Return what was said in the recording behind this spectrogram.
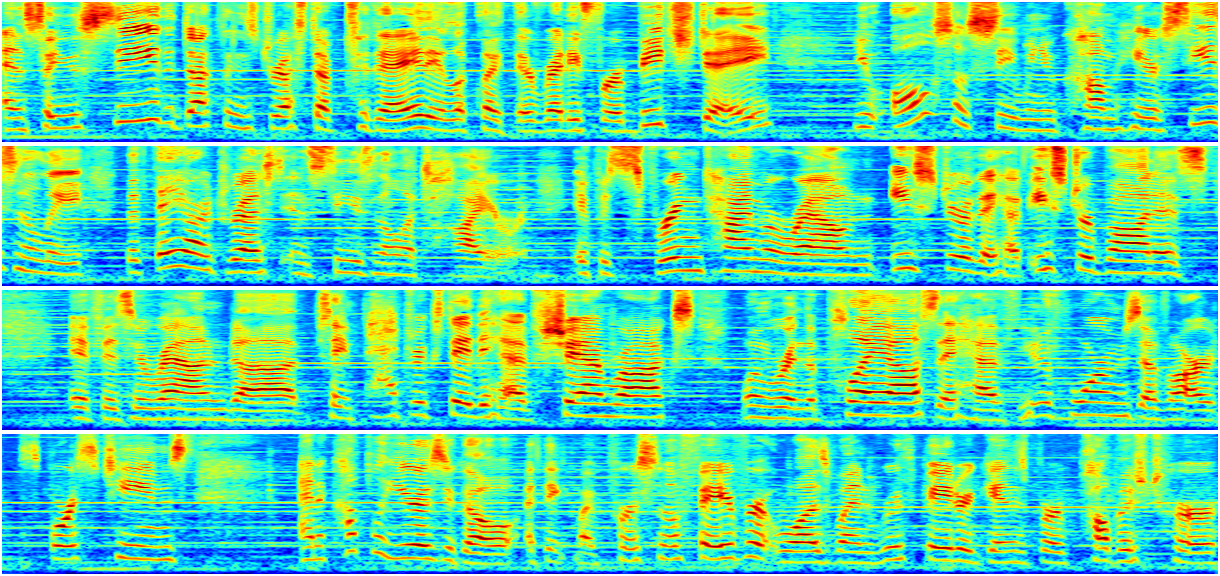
And so you see the ducklings dressed up today. They look like they're ready for a beach day. You also see when you come here seasonally that they are dressed in seasonal attire. If it's springtime around Easter, they have Easter bonnets. If it's around uh, St. Patrick's Day, they have shamrocks. When we're in the playoffs, they have uniforms of our sports teams. And a couple years ago, I think my personal favorite was when Ruth Bader Ginsburg published her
